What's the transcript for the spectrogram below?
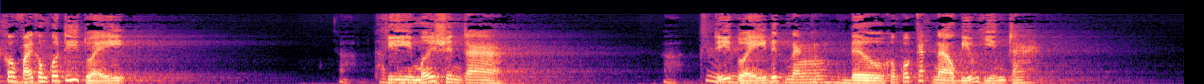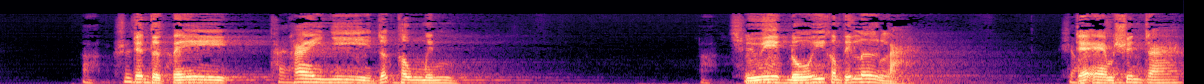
Không phải không có trí tuệ. Khi mới sinh ra Trí tuệ đức năng đều không có cách nào biểu hiện ra. Trên thực tế Thai nhi rất thông minh tuyệt đối không thể lơ là. Trẻ em sinh ra,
